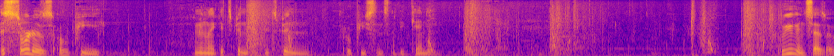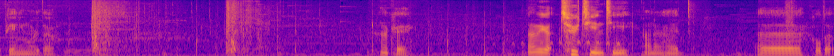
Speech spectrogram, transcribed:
This sword is OP. I mean, like it's been it's been OP since the beginning. Who even says OP anymore, though? Okay. Now we got two TNT on our head. Uh, hold up.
